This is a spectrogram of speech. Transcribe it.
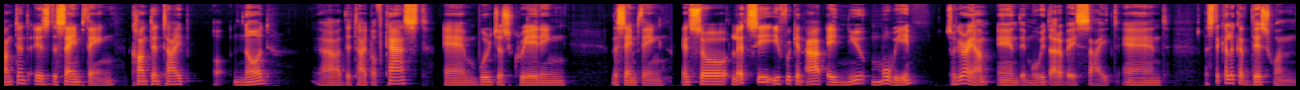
content is the same thing. Content type uh, node, uh, the type of cast, and we're just creating the same thing. And so let's see if we can add a new movie. So here I am in the movie database site and let's take a look at this one,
